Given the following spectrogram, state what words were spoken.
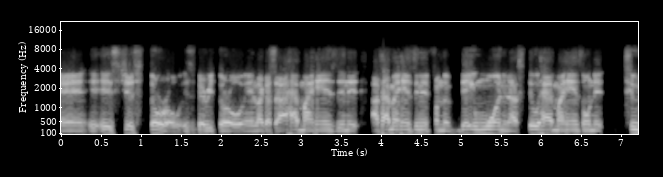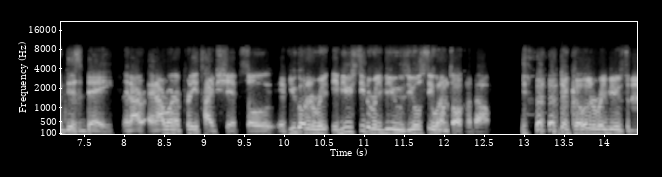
and it's just thorough. It's very thorough. And like I said, I have my hands in it. I've had my hands in it from the day one, and I still have my hands on it to this day. And I and I run a pretty tight ship. So if you go to the re- if you see the reviews, you'll see what I'm talking about. the go to the reviews today.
